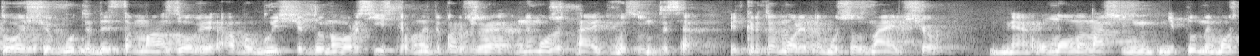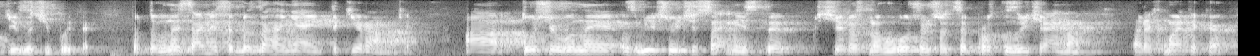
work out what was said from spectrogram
того, щоб бути десь там на Азові або ближче до Новоросійська, вони тепер вже не можуть навіть висунутися відкрите море, тому що знають, що умовно наші Нептуни можуть їх зачепити. Тобто вони самі себе заганяють такі рамки. А то, що вони збільшують чисельність, ще раз наголошую, що це просто звичайна арифметика.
